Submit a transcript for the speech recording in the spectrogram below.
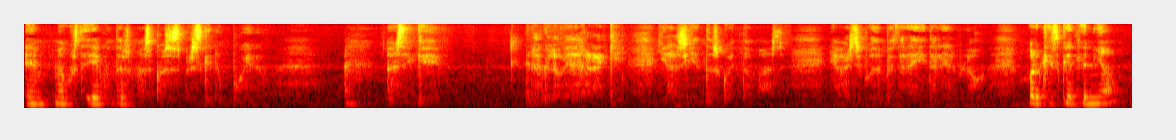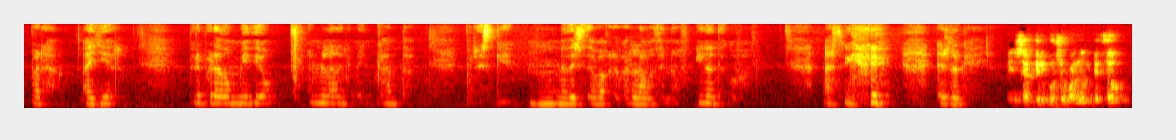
Em, me gustaría contaros más cosas, pero es que no puedo. Em, Así que creo que lo voy a dejar aquí y al siguiente os cuento más. Y a ver si puedo empezar a editar el vlog. Porque es que tenía para ayer preparado un vídeo en plan que me encanta. Pero es que mm, necesitaba grabar la voz en off y no tengo voz. Así que es lo que hay. Pensar que el curso cuando empezó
